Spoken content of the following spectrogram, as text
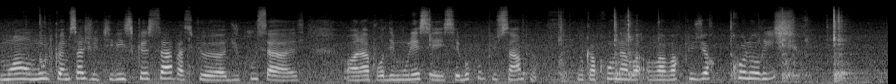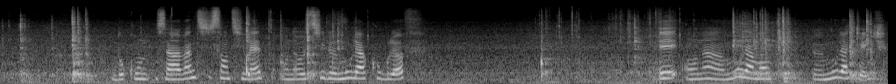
Moi, en moule comme ça, j'utilise que ça parce que du coup, ça, voilà, pour démouler, c'est beaucoup plus simple. Donc après, on, va avoir plusieurs coloris. Donc c'est un 26 cm. On a aussi le moule à kouglof. Et on a un moule à, euh, moule à cake.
